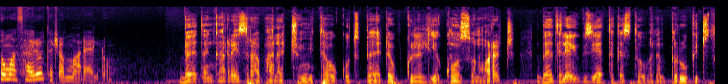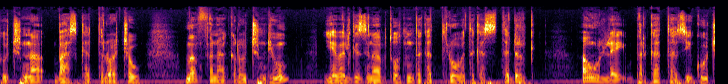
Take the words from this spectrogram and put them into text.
ቶማስ ኃይሉ ተጨማሪ አለው። በጠንካራ የስራ ባህላቸው የሚታወቁት በደቡብ ክልል የኮንሶ ነዋሪዎች በተለያዩ ጊዜያት ተከስተው በነበሩ ግጭቶችና ባስከተሏቸው መፈናቀሎች እንዲሁም የበልግ ዝናብ እጦትን ተከትሎ በተከሰተ ድርቅ አሁን ላይ በርካታ ዜጎች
